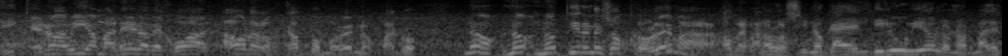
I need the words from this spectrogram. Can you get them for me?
y que no había manera de jugar. Ahora los campos modernos, Paco, no, no, no tienen esos problemas. Hombre, Manolo, si no cae el diluvio, lo normal es...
